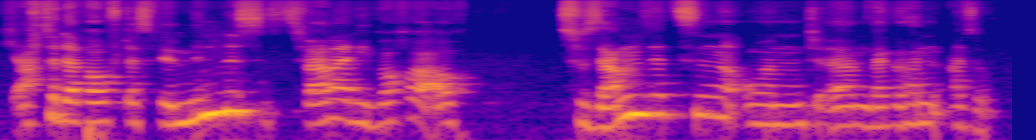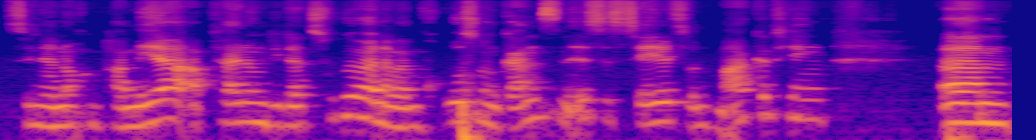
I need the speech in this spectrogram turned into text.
ich achte darauf, dass wir mindestens zweimal die Woche auch zusammensitzen und ähm, da gehören, also sind ja noch ein paar mehr Abteilungen, die dazugehören, aber im Großen und Ganzen ist es Sales und Marketing. Ähm,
